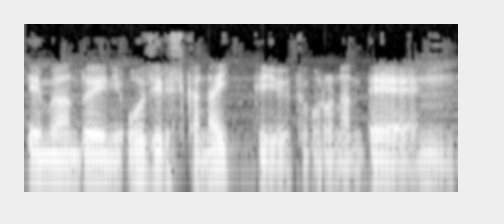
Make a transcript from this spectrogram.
M&A に応じるしかないっていうところなんで、うん。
